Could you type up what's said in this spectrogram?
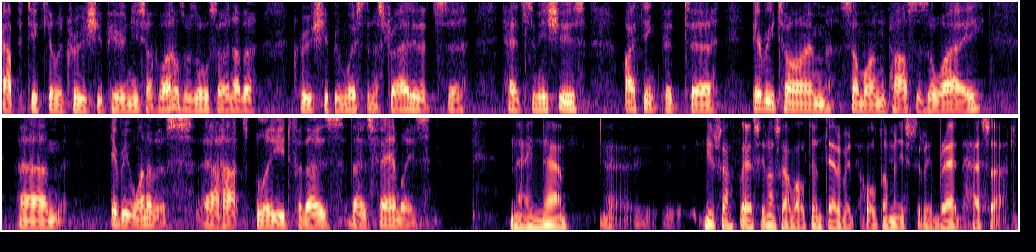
our particular cruise ship here in New South Wales. There's also another cruise ship in Western Australia that's uh, had some issues. I think that uh, every time someone passes away, um, every one of us, our hearts bleed for those, those families. Näin nämä New South Walesin osavaltion terveydenhuoltoministeri Brad Hazard.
